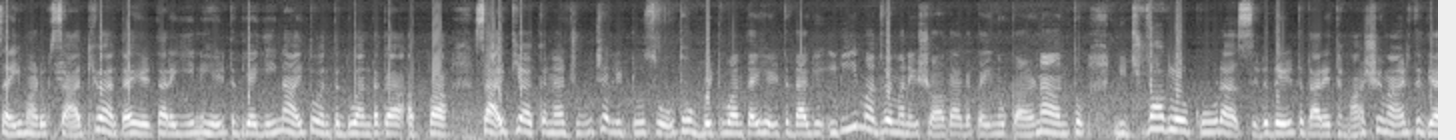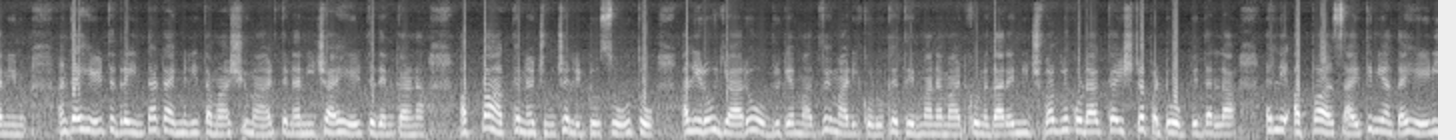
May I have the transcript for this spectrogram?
ಸರಿ ಮಾಡೋಕ್ಕೆ ಸಾಧ್ಯ ಅಂತ ಹೇಳ್ತಾರೆ. ಏನು ಹೇಳ್ತಿದ್ಯಾ? ಏನಾಯಿತು ಅಂತದ್ದು ಅಂದಾಗ, ಅಪ್ಪ, ಸಾಹಿತ್ಯ ಅಕ್ಕನ ಜೂಜಲ್ಲಿಟ್ಟು ಸೋತು ಹೋಗ್ಬಿಟ್ಟು ಅಂತ ಹೇಳ್ತಿದ್ದಾಗೆ. ಇಡೀ ಮದುವೆ ಮನೆ ಶಾಕ್ ಆಗುತ್ತೆ. ಇನ್ನು ಕಾರಣ ಅಂತೂ ನಿಜವಾಗ್ಲೂ ಕೂಡ ಸಿಡಿದೇಳ್ತಿದ್ದಾರೆ. ತಮಾಷೆ ಮಾಡ್ತಿದ್ಯಾ ನೀನು? ಅಂತ ಹೇಳ್ತಿದ್ರೆ, ಇಂಥ ಟೈಮಲ್ಲಿ ತಮಾಷೆ ಮಾಡ್ತೇನೆ? ನಿಜ ಹೇಳ್ತಿದ್ದೇನೆ ಕಾರಣ? ಅಪ್ಪ ಅಕ್ಕನ ಜೂಜಲ್ಲಿಟ್ಟು ಸೋತು, ಅಲ್ಲಿರೋ ಯಾರೋ ಒಬ್ರಿಗೆ ಮದುವೆ ಮಾಡಿ ಕೊಡೋಕೆ ತೀರ್ಮಾನ ಮಾಡ್ಕೊಂಡಿದ್ದಾರೆ. ನಿಜವಾಗ್ಲೂ ಕೂಡ ಅಕ್ಕ ಇಷ್ಟಪಟ್ಟು ಒಪ್ಪಿದ್ದಲ್ಲ. ಅಲ್ಲಿ ಅಪ್ಪ ಸಾಯ್ತೀನಿ ಅಂತ ಹೇಳಿ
